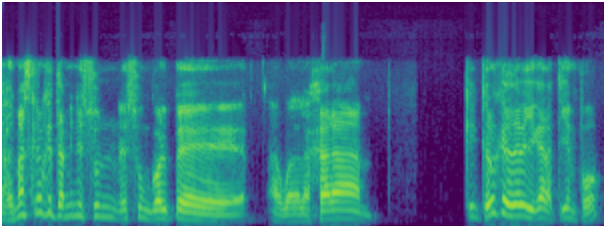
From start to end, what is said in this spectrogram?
además creo que también es un, es un golpe a Guadalajara que creo que debe llegar a tiempo,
